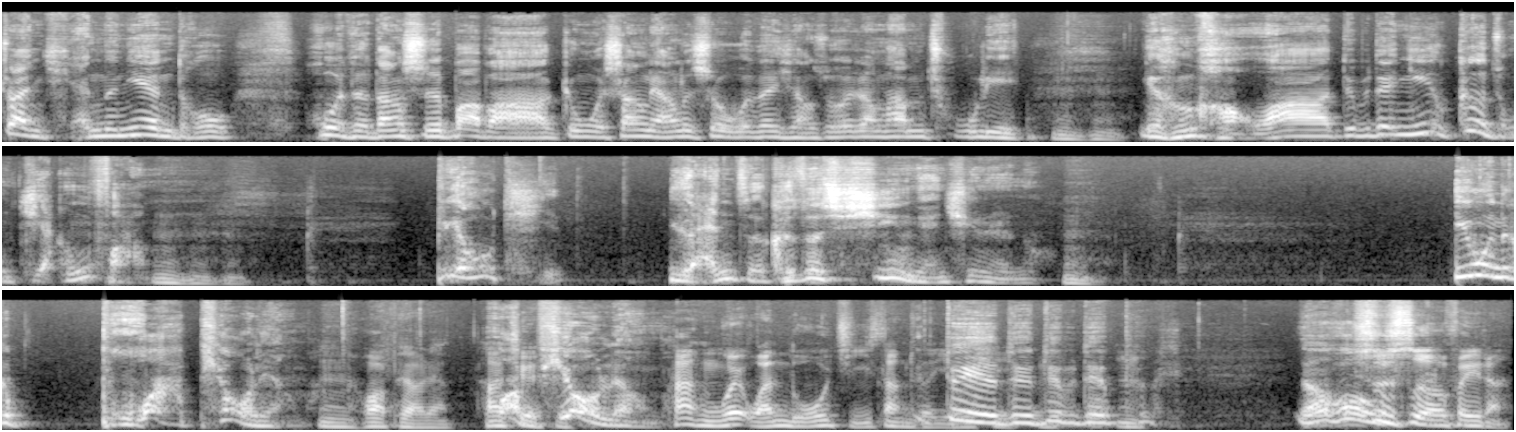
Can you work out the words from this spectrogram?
赚钱的念头，或者当时爸爸跟我商量的时候，我在想说让他们处理，嗯嗯，也很好啊，对不对？你有各种讲法，嗯嗯嗯，标题、原则，可是吸引年轻人哦，嗯，因为那个画漂亮嘛，嗯，画漂亮，他画漂亮嘛，他很会玩逻辑上的对对对不对？然后似是而非的。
